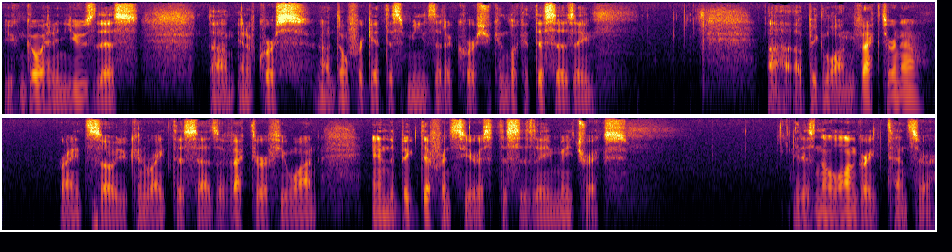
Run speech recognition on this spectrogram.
You can go ahead and use this. Um, and of course, uh, don't forget this means that of course you can look at this as a uh, a big long vector now right? So you can write this as a vector if you want. And the big difference here is this is a matrix. It is no longer a tensor.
